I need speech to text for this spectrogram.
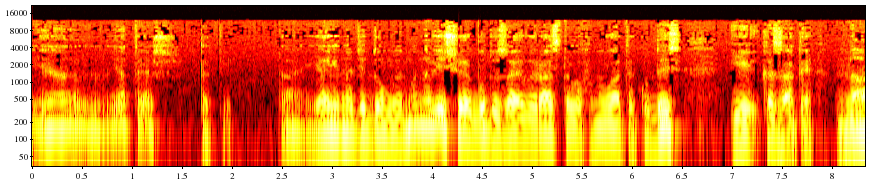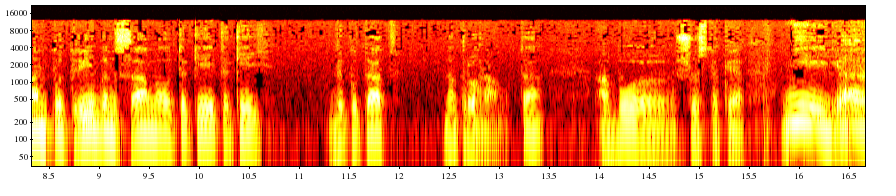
я, я теж такий. Так? Я іноді думаю, ну навіщо я буду зайвий раз телефонувати кудись і казати, нам потрібен саме отакий такий депутат на програму. Так? Або щось таке. Ні, я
